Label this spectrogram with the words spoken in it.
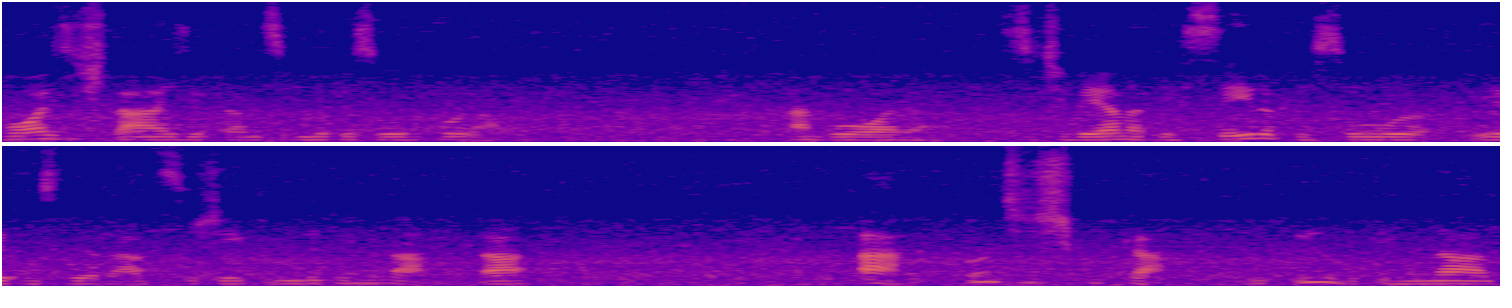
Vós estáis, ele está na segunda pessoa do plural. Agora, se tiver na terceira pessoa, ele é considerado sujeito indeterminado, tá? Ah, antes de explicar o indeterminado,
